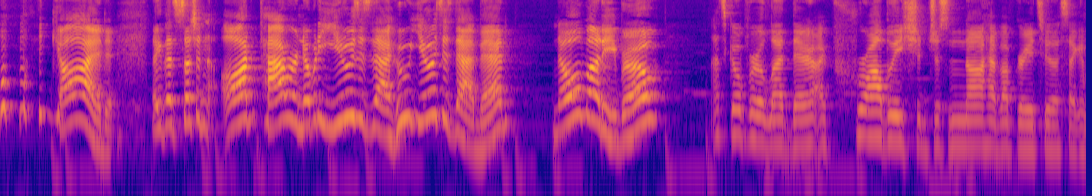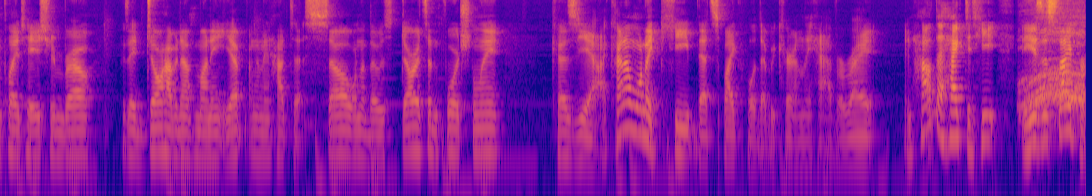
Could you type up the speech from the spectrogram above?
Oh, my God. Like, that's such an odd power. Nobody uses that. Who uses that, man? Nobody, bro. Let's go for a lead there. I probably should just not have upgraded to the second plantation, bro because I don't have enough money. Yep, I'm going to have to sell one of those darts, unfortunately. Because, yeah, I kind of want to keep that spike bolt that we currently have, all right? And how the heck did he... He is a sniper.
